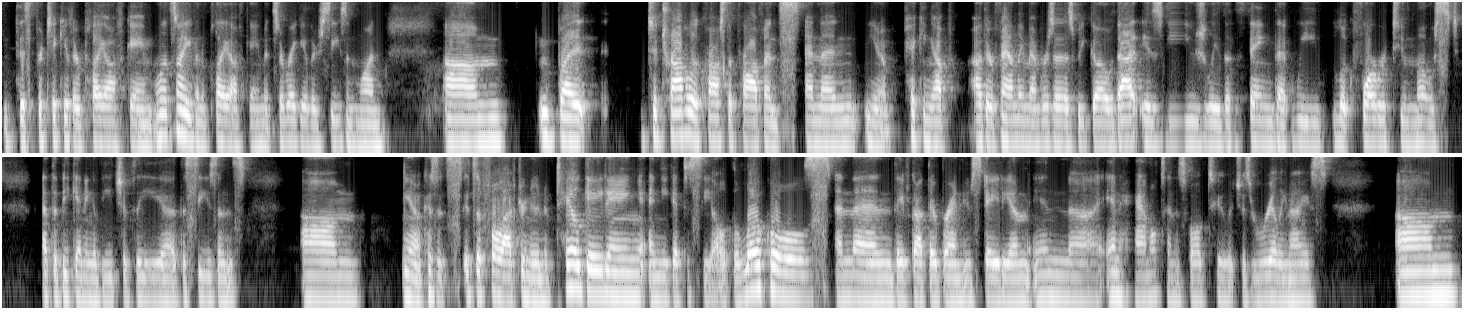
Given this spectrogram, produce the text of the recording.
this particular playoff game. Well, it's not even a playoff game, it's a regular season one. Um, but to travel across the province and then, you know, picking up other family members as we go, that is usually the thing that we look forward to most at the beginning of each of the, uh, the seasons. Um, you know, because it's it's a full afternoon of tailgating, and you get to see all the locals, and then they've got their brand new stadium in uh, in Hamilton as well too, which is really nice. Um,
